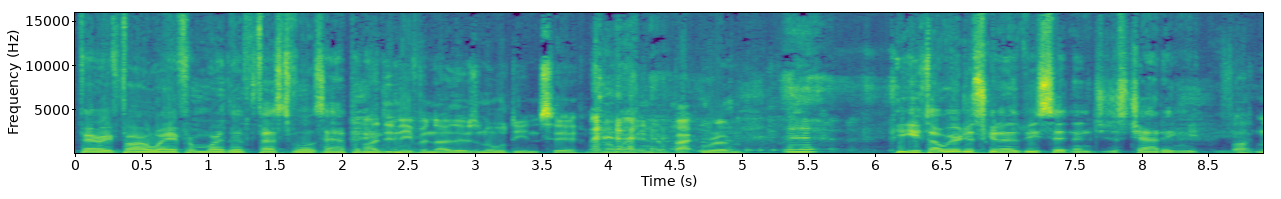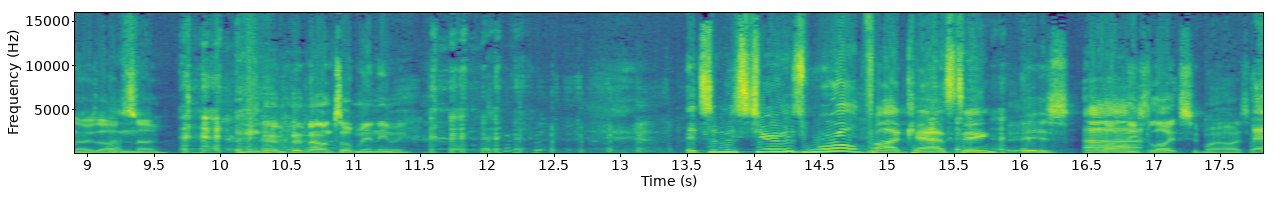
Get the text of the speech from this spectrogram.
very far away from where the festival is happening. I didn't even know there was an audience here when I went in the back room. You thought we were just going to be sitting and just chatting. Fuck knows, I didn't know. no one told me anything. It's a mysterious world podcasting. It is. I Uh, like these lights in my eyes.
